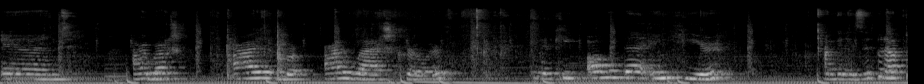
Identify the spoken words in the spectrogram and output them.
And eyebrush, eye, eyelash curler. I'm gonna keep all of that in here. I'm gonna zip it up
